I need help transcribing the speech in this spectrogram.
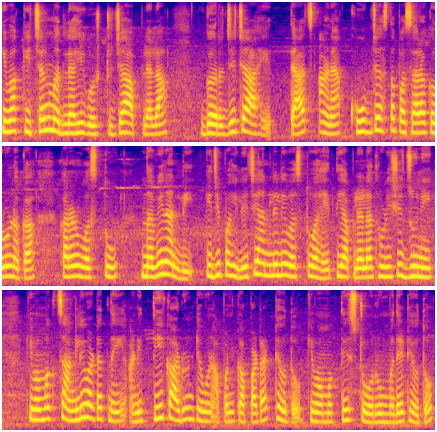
किंवा किचनमधल्याही गोष्टी ज्या आपल्याला गरजेच्या आहेत त्याच आणा. खूप जास्त पसारा करू नका कारण वस्तू नवीन आणली की जी पहिलेची आणलेली वस्तू आहे ती आपल्याला थोडीशी जुनी किंवा मग चांगली वाटत नाही आणि ती काढून ठेवून आपण कपाटात ठेवतो किंवा मग ती स्टोर रूममध्ये ठेवतो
